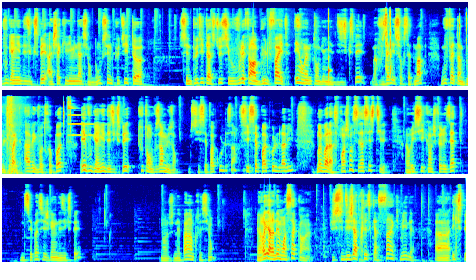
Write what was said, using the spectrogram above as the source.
vous gagnez des XP à chaque élimination. Donc c'est une petite... Euh, c'est une petite astuce. Si vous voulez faire un build fight et en même temps gagner des XP, bah vous allez sur cette map, vous faites un build fight avec votre pote et vous gagnez des XP tout en vous amusant. Si c'est pas cool ça, si c'est pas cool la vie. Donc voilà, franchement c'est assez stylé. Alors ici quand je fais reset, je ne sais pas si je gagne des XP. Non, je n'ai pas l'impression. Mais regardez-moi ça quand même. Je suis déjà presque à 5000 euh, XP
